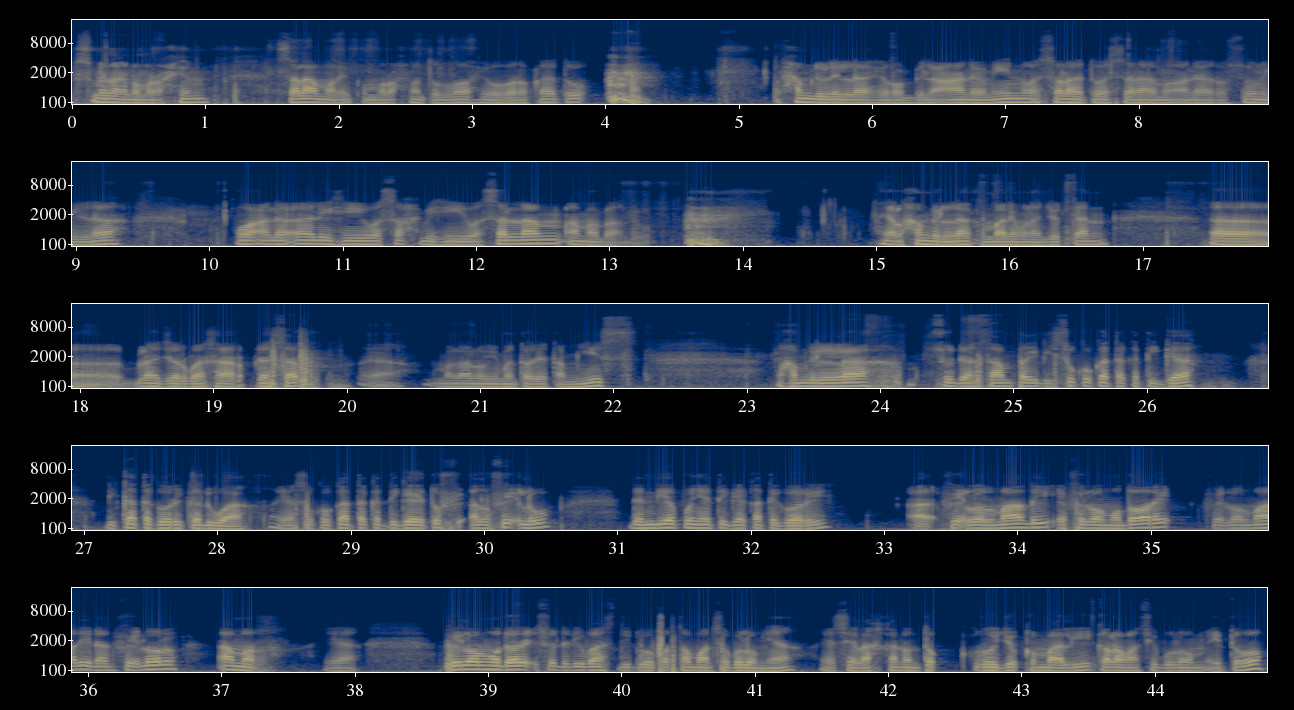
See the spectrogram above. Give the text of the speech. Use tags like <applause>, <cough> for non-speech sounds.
Bismillahirrahmanirrahim. Assalamualaikum warahmatullahi wabarakatuh. <clears throat> Alhamdulillahi alamin. Wassalatu wassalamu ala rasulillah Wa ala alihi wa sahbihi wasallam Amma ba'du. <clears throat> Ya, Alhamdulillah kembali melanjutkan uh, Belajar bahasa Arab dasar ya, Melalui metode tamyiz. Alhamdulillah sudah sampai di suku kata ketiga di kategori kedua. Ya suku kata ketiga itu al fi'lu dan dia punya tiga kategori. Fi'lul madi eh, fi'lul mudhari fi'lul madi dan fi'lul amr. Ya fi'lul mudhari sudah dibahas di dua pertemuan sebelumnya. Ya silahkan untuk rujuk kembali kalau masih belum itu.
